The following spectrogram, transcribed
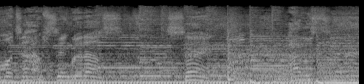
One more time, sing with us. Sing. At the center.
